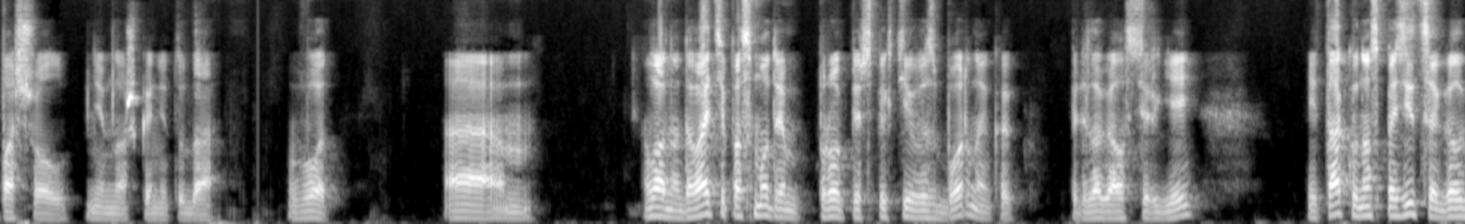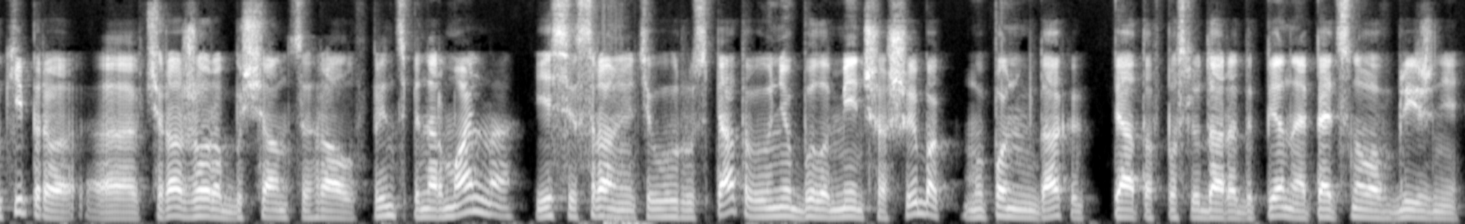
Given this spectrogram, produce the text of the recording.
пошел немножко не туда. Вот. Эм, ладно, давайте посмотрим про перспективы сборной, как предлагал Сергей. Итак, у нас позиция голкипера. Э, вчера Жора Бущан сыграл, в принципе, нормально. Если сравнивать его игру с Пятого, у него было меньше ошибок. Мы помним, да, как Пятов после удара до пены опять снова в ближний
